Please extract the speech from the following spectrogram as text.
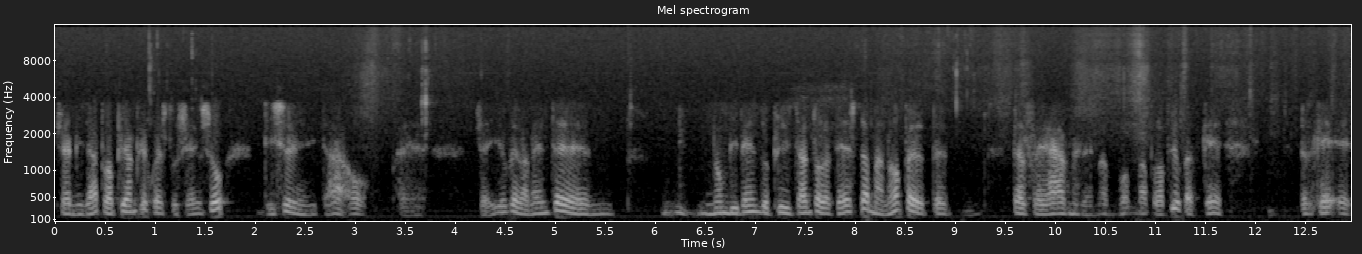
cioè mi dà proprio anche questo senso di serenità. Oh, eh, cioè io veramente mm, non mi vendo più di tanto la testa, ma non per, per, per fregarmene, ma, ma, proprio perché, perché eh,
